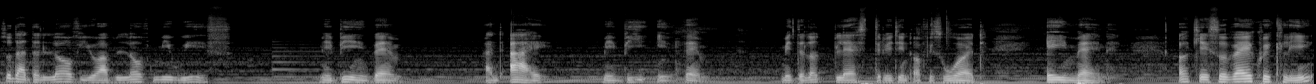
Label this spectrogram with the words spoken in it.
so that the love you have loved me with may be in them, and I may be in them. May the Lord bless the reading of His word. Amen. Okay, so very quickly,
